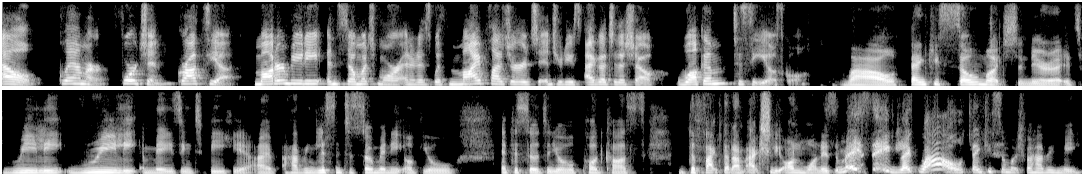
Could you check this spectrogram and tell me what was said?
Elle, Glamour, Fortune, Grazia, Modern Beauty, and so much more. And it is with my pleasure to introduce Ego to the show. Welcome to CEO School. Wow. Thank you so much, Suneera. It's really, really amazing to be here. I've having listened to so many of your episodes and your podcasts, the fact that I'm actually on one is amazing. Like, wow, thank you so much for having me.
